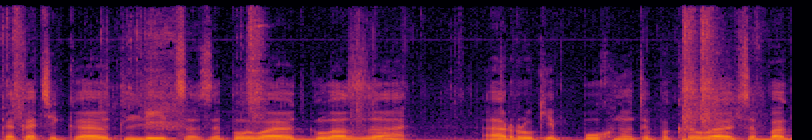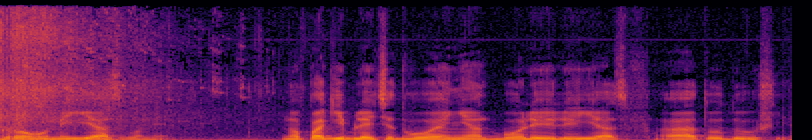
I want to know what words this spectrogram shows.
как отекают лица, заплывают глаза, а руки пухнут и покрываются багровыми язвами. Но погибли эти двое не от боли или язв, а от удушья.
